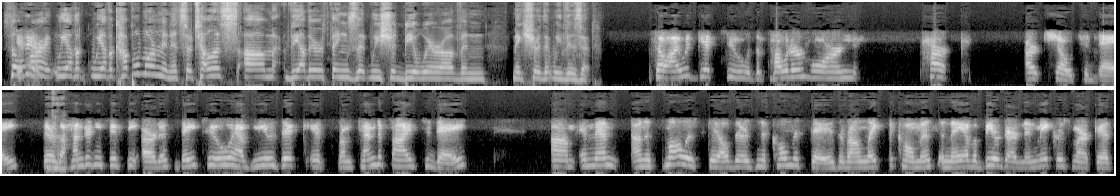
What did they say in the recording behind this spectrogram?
So, all right, we have a we have a couple more minutes. So, tell us um, the other things that we should be aware of and make sure that we visit. So I would get to the Powderhorn Park art show today. There's Okay. 150 artists. They too have music. It's from 10 to 5 today. Um, and then on a smaller scale, there's Nokomis Days around Lake Nokomis, and they have a beer garden and makers markets.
